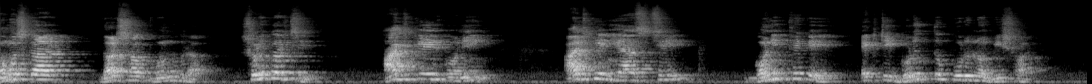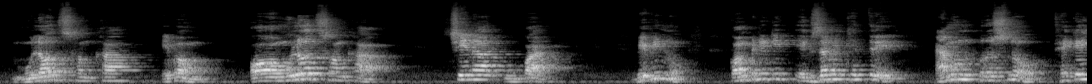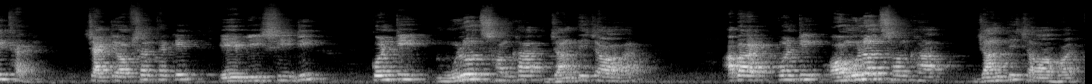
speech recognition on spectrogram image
নমস্কার, দর্শক বন্ধুরা, শুরু করছি আজকের গণিত। আজকে নিয়ে আসছি গণিত থেকে একটি গুরুত্বপূর্ণ বিষয়, মূলদ সংখ্যা এবং অমূলদ সংখ্যা চেনার উপায়। বিভিন্ন কম্পিটিটিভ এক্সামের ক্ষেত্রে এমন প্রশ্ন থেকেই থাকে। চারটি অপশন থাকে এ বি সি ডি কোনটি মূলদ সংখ্যা জানতে চাওয়া হয়? আবার কোনটি অমূলদ সংখ্যা জানতে চাওয়া হয়?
